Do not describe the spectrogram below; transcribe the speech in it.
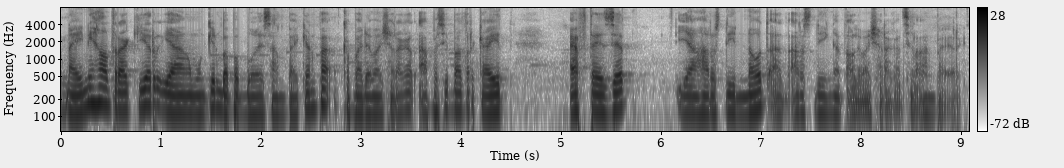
Nah, ini hal terakhir yang mungkin Bapak boleh sampaikan Pak kepada masyarakat apa sih Pak terkait FTZ yang harus di note atau harus diingat oleh masyarakat silakan Pak Erik.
